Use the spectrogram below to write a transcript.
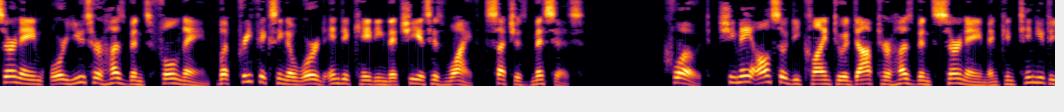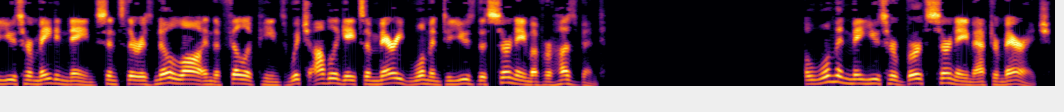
surname, or use her husband's full name, but prefixing a word indicating that she is his wife, such as Mrs. Quote, she may also decline to adopt her husband's surname and continue to use her maiden name since there is no law in the Philippines which obligates a married woman to use the surname of her husband. A woman may use her birth surname after marriage.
